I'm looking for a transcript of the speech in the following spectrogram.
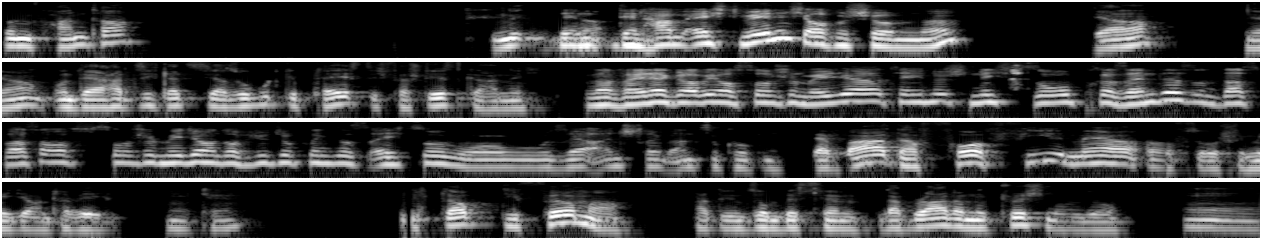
Fünf Hunter. Den, Ja, den haben echt wenig auf dem Schirm, ne? ja, ja. Und der hat sich letztes Jahr so gut geplaced, ich verstehe es gar nicht. Na, Weil er, glaube ich, auch Social Media technisch nicht so präsent ist und das, was er auf Social Media und auf YouTube bringt, ist echt so, wow, sehr anstrengend anzugucken. Der war davor viel mehr auf Social Media unterwegs. Okay. Ich glaube, die Firma hat ihn so ein bisschen, Labrada Nutrition und so. Hm.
